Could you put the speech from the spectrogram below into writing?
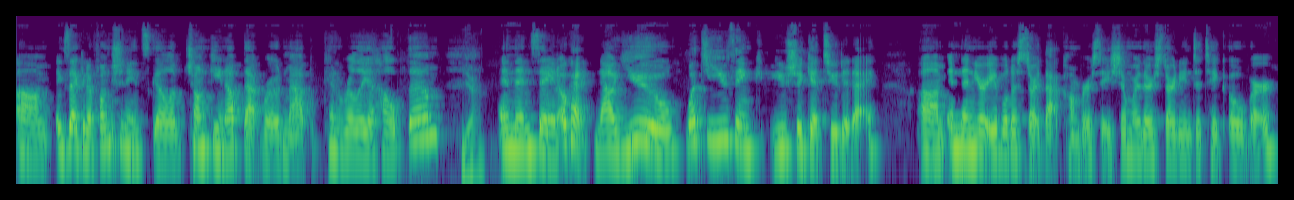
um, executive functioning skill of chunking up that roadmap can really help them. Yeah. And then saying, okay, now you, what do you think you should get to today? Um, and then you're able to start that conversation where they're starting to take over.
